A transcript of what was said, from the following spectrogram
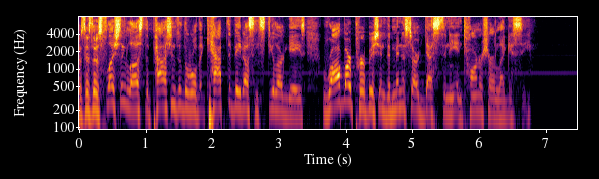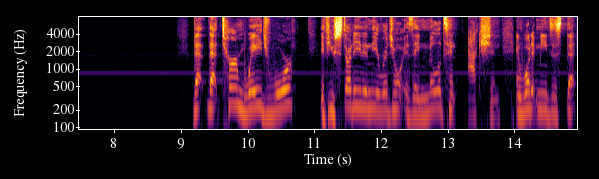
So it says, Those fleshly lusts, the passions of the world that captivate us and steal our gaze, rob our purpose and diminish our destiny and tarnish our legacy. That, that term, wage war, if you study it in the original, is a militant action. And what it means is that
